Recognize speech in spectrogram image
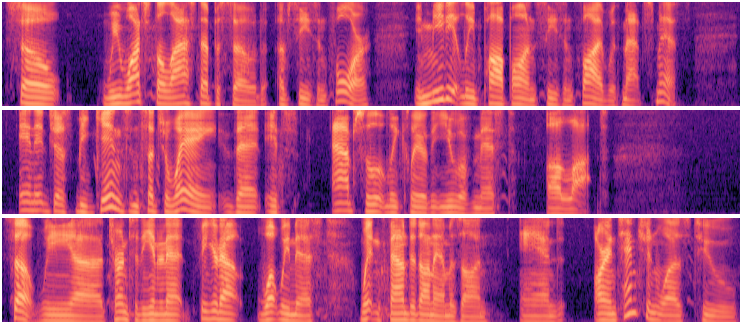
So we watched the last episode of season four, immediately pop on season five with Matt Smith. And it just begins in such a way that it's absolutely clear that you have missed a lot. So we uh, turned to the internet, figured out what we missed, went and found it on Amazon, and our intention was to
